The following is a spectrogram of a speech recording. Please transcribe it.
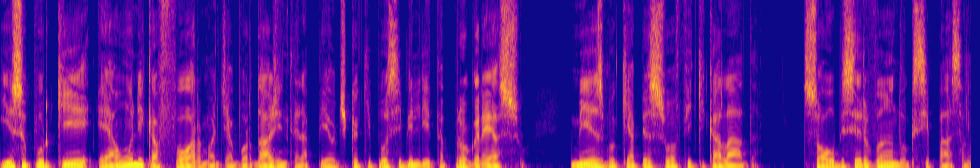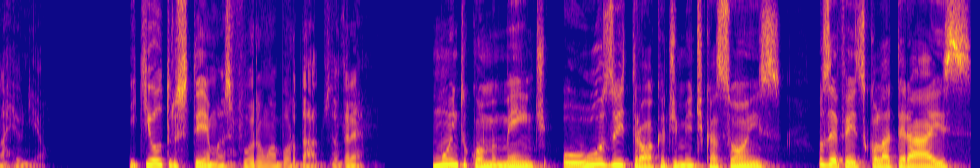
Isso porque é a única forma de abordagem terapêutica que possibilita progresso, mesmo que a pessoa fique calada, só observando o que se passa na reunião. E que outros temas foram abordados, André? Muito comumente, o uso e troca de medicações, os efeitos colaterais,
